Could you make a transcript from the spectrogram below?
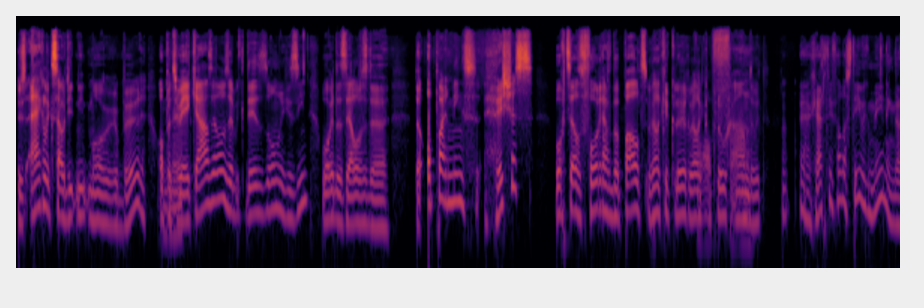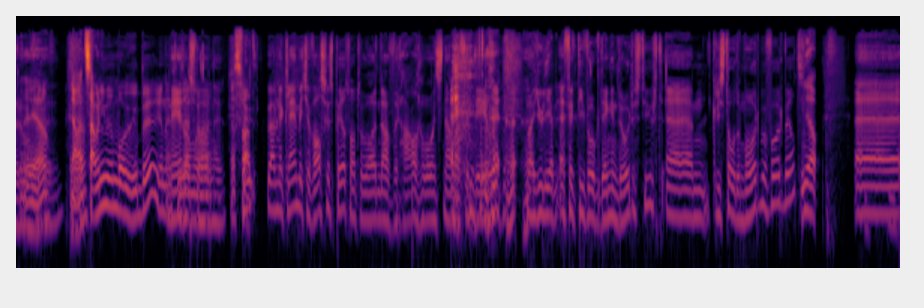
Dus eigenlijk zou dit niet mogen gebeuren. Op het Nee. WK zelfs, heb ik deze zomer gezien, worden zelfs de, de opwarmingshesjes wordt zelfs vooraf bepaald welke kleur welke Of, ploeg eh, aandoet. eh, Gert heeft wel een stevige mening daarover. Ja. eh. Ja, het zou niet meer mogen gebeuren. Nee, Het dat is allemaal- waar, nee. Dat is wat. We hebben een klein beetje vastgespeeld, want we wouden dat verhaal gewoon snel even delen. maar jullie hebben effectief ook dingen doorgestuurd. Ehm Christophe de Moor bijvoorbeeld. Ja, Eh,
